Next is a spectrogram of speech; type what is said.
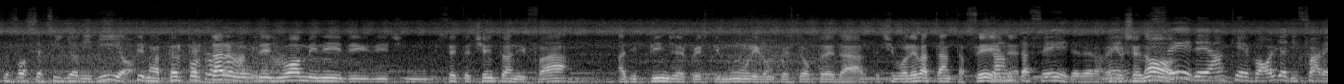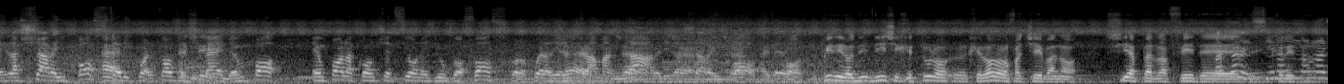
che fosse, figlio di Dio. Sì, ma per portare degli uomini di, di 700 anni fa a dipingere questi muri con queste opere d'arte ci voleva tanta fede tanta fede veramente no... fede e anche voglia di fare lasciare i posteri eh, qualcosa eh di sì. bello è un po' è un po' la concezione di Ugo Foscolo, quella del certo, tramandare, certo, di lasciare certo, i posteri. Quindi lo dici che, lo, che loro lo facevano sia per la fede sì, non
